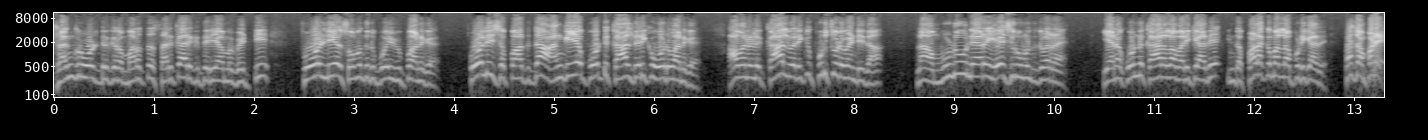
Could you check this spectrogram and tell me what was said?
ட்ரங்க் ரோட் இருக்கிற மரத்தை சர்க்காருக்கு தெரியாம வெட்டி தோல்லையே சுமந்துட்டு போய் விப்பானுங்க. போலீஸ பார்த்துட்டா அங்கேயே போட்டு கால் தெறிக்க ஓடுவானுங்க. அவனுக்கு கால் வரைக்கும் புடிச்சு விட வேண்டியதான் நான் முழு நேரம் ஏசி ரூம் வந்துட்டு வர்றேன். எனக்கு ஒண்ணு காலெல்லாம் வலிக்காது. இந்த பழக்கமெல்லாம் பிடிக்காது. பேசாம படே.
